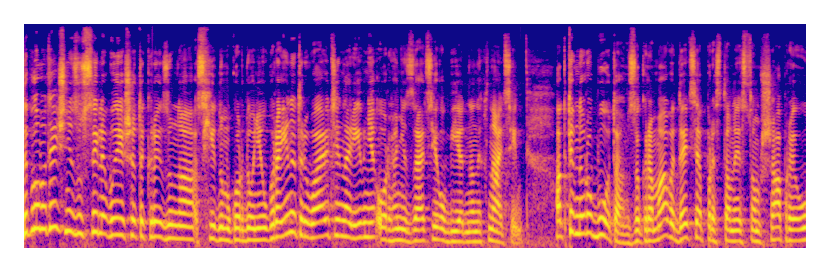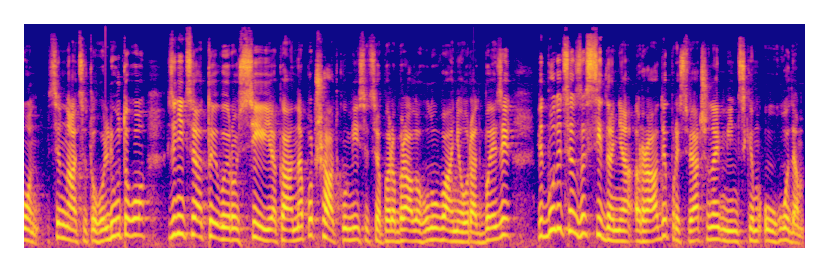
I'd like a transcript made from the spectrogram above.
Дипломатичні зусилля вирішити кризу на східному кордоні України тривають і на рівні Організації Об'єднаних Націй. Активна робота, зокрема, ведеться представництвом США при ООН. 17 лютого з ініціативи Росії, яка на початку місяця перебрала головування у Радбезі, відбудеться засідання ради, присвячене мінським угодам.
